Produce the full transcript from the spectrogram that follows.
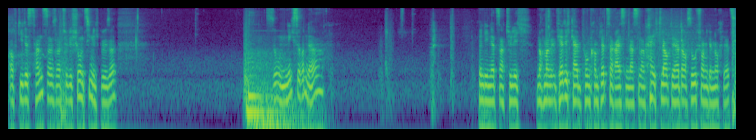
auf die Distanz, das ist natürlich schon ziemlich böse. So, nächste Runde. Ich könnte ihn jetzt natürlich nochmal mit dem Fertigkeitenpunkt komplett zerreißen lassen, aber ich glaube, der hat auch so schon genug jetzt.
